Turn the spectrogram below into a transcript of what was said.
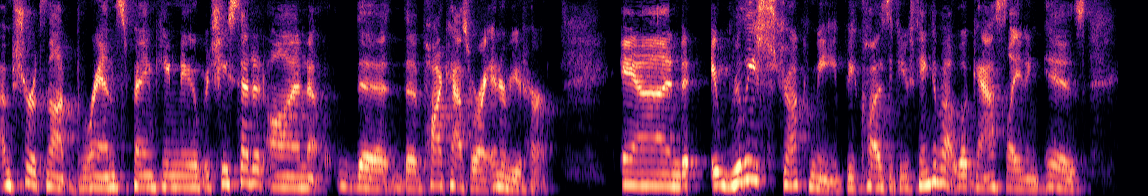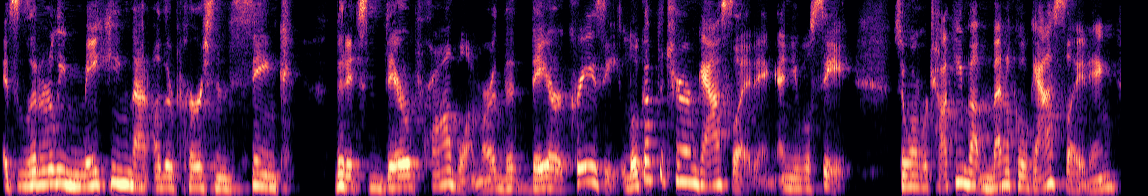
I'm sure it's not brand spanking new, but she said it on the the podcast where I interviewed her. And it really struck me because if you think about what gaslighting is, it's literally making that other person think that it's their problem or that they are crazy. Look up the term gaslighting and you will see. So, when we're talking about medical gaslighting,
